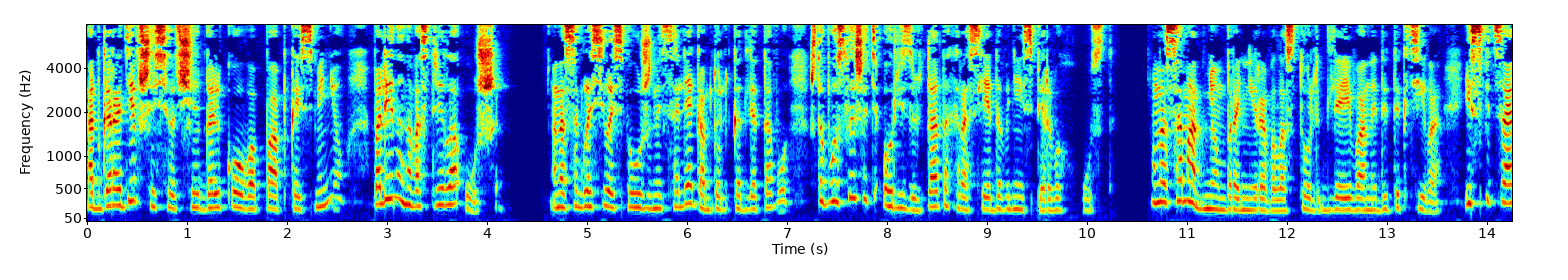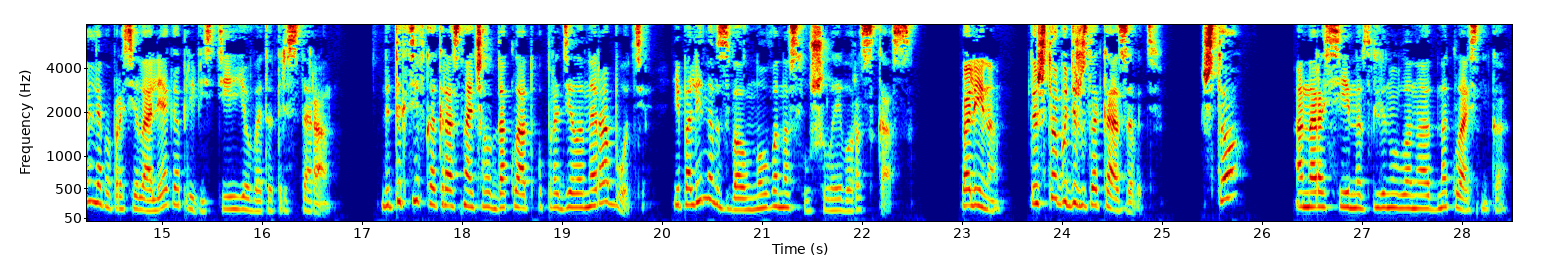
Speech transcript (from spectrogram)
Отгородившись от Щеголькова папкой с меню, Полина навострила уши. Она согласилась поужинать с Олегом только для того, чтобы услышать о результатах расследования из первых уст. Она сама днем бронировала столь для Ивана детектива и специально попросила Олега привести ее в этот ресторан. Детектив как раз начал доклад о проделанной работе, и Полина взволнованно слушала его рассказ. «Полина, ты что будешь заказывать?» «Что?» Она рассеянно взглянула на одноклассника.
